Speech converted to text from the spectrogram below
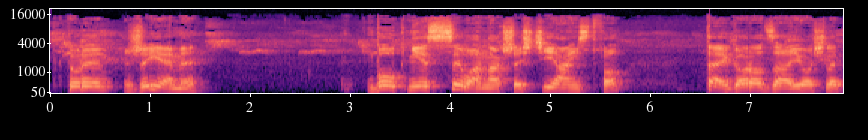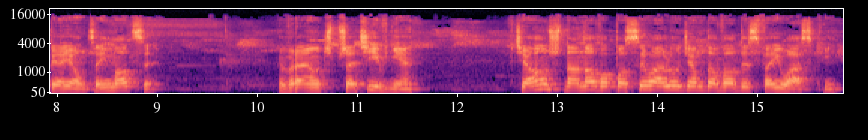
w którym żyjemy, Bóg nie zsyła na chrześcijaństwo tego rodzaju oślepiającej mocy. Wręcz przeciwnie, wciąż na nowo posyła ludziom dowody swej łaski.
